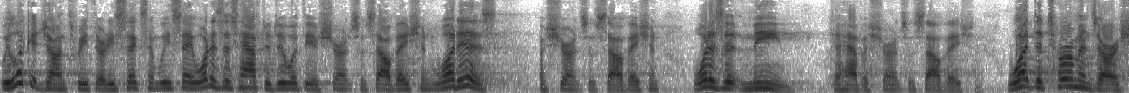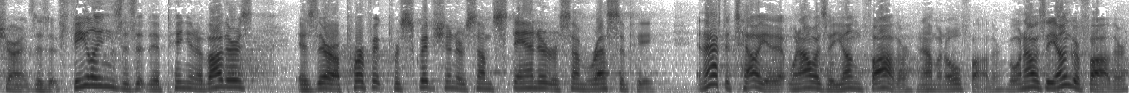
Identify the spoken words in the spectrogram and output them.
we look at John 3.36 and we say, what does this have to do with the assurance of salvation? What is assurance of salvation? What does it mean to have assurance of salvation? What determines our assurance? Is it feelings? Is it the opinion of others? Is there a perfect prescription or some standard or some recipe? And I have to tell you that when I was a young father, and I'm an old father, but when I was a younger father,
